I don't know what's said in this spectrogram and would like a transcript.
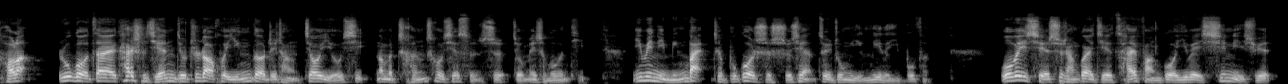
好了，如果在开始前你就知道会赢得这场交易游戏，那么承受些损失就没什么问题，因为你明白这不过是实现最终盈利的一部分。我为写市场怪杰采访过一位心理学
